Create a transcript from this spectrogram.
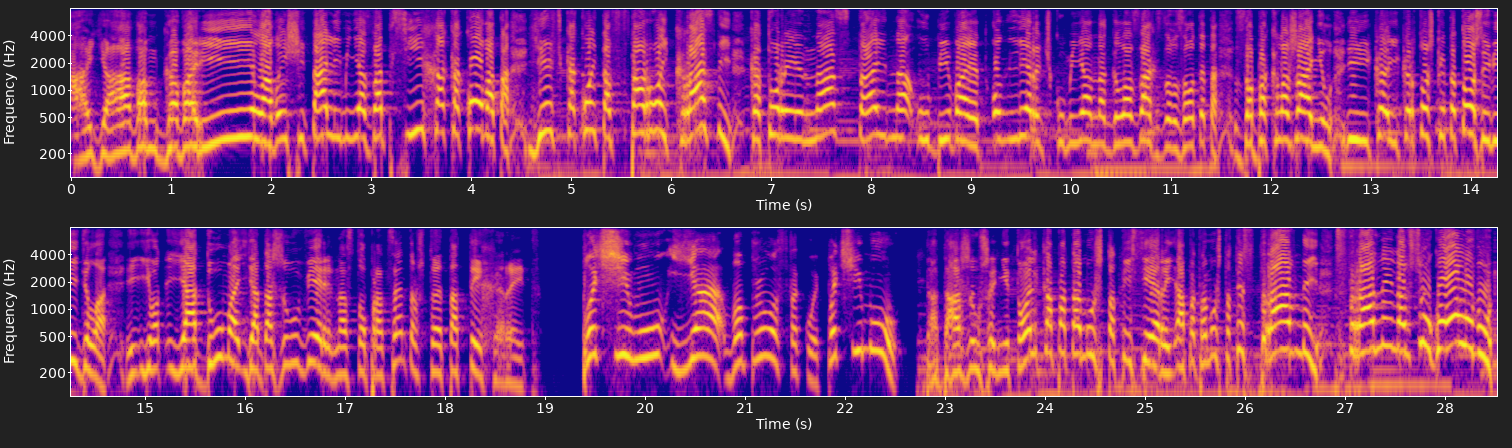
А я вам говорила, вы считали меня за психа какого-то. Есть какой-то второй красный, который нас тайно убивает. Он Лерочку у меня на глазах за, за вот это забаклажанил. И, и картошка это тоже видела. И, и вот я думаю, я даже уверен на сто процентов, что это ты, Херейт. Почему я? Вопрос такой. Почему? Да даже уже не только потому, что ты серый, а потому что ты странный! Странный на всю голову!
